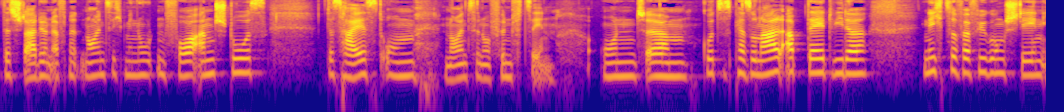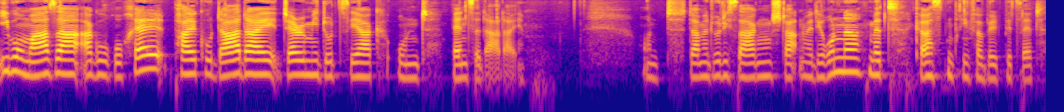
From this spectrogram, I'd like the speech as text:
Das Stadion öffnet 90 Minuten vor Anstoß, das heißt um 19.15 Uhr. Und ähm, kurzes Personalupdate wieder. Nicht zur Verfügung stehen Ibo Masa, Agu Rochel, Palko Dardai, Jeremy Duziak und Benze Dardai. Und damit würde ich sagen, starten wir die Runde mit Carsten Briefer, Bild BZ.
